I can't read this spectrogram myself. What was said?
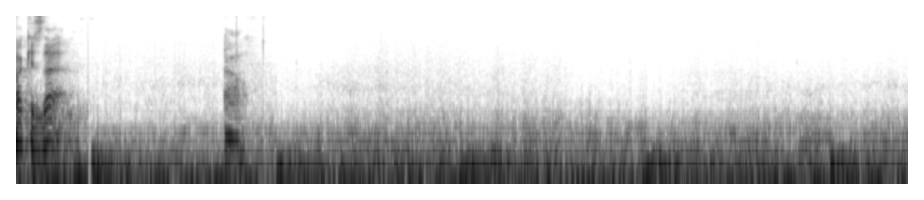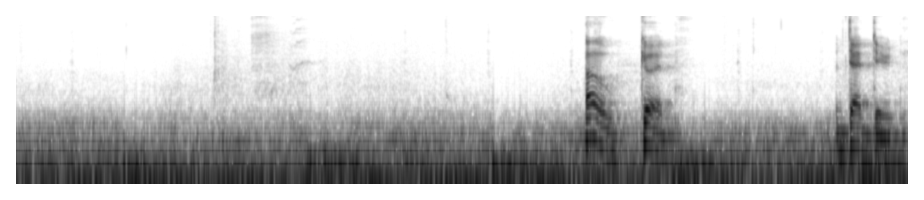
Fuck is that? Oh. Oh, good. A dead dude.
